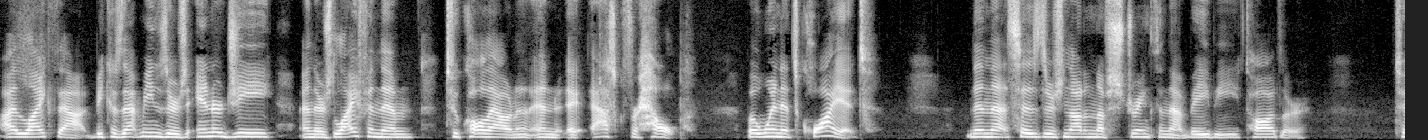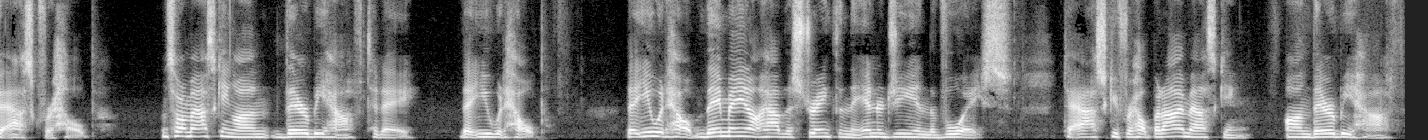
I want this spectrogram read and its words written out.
I like that because that means there's energy and there's life in them to call out and, and eh, ask for help. But when it's quiet, then that says there's not enough strength in that baby toddler to ask for help. And so I'm asking on their behalf today that you would help, that you would help. They may not have the strength and the energy and the voice to ask you for help, but I'm asking on their behalf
